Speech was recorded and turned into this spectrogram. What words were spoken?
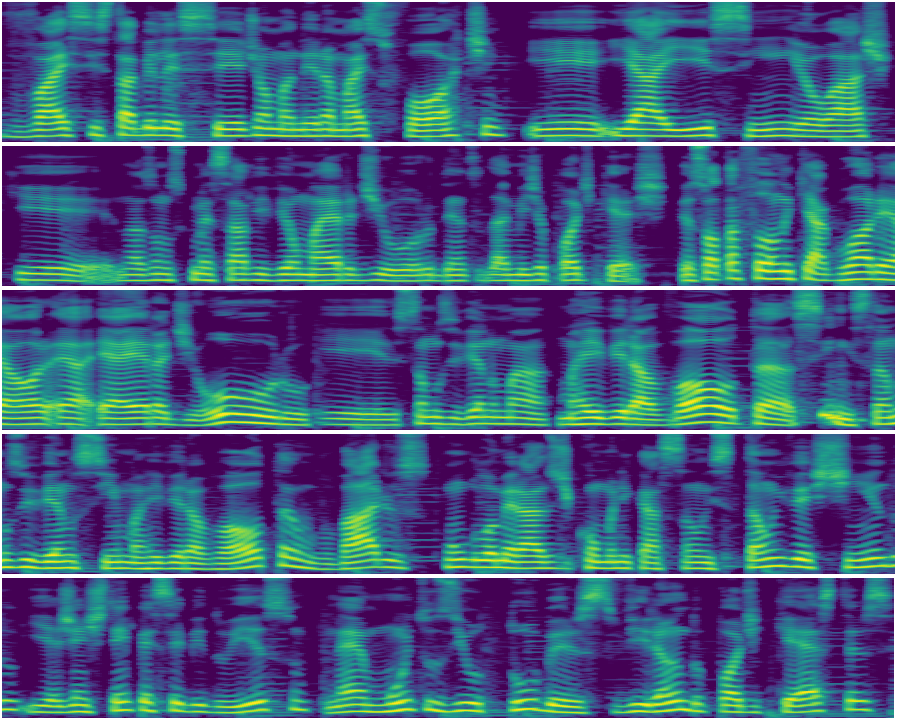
vai se estabelecer de uma maneira mais forte. E, e aí sim eu acho que nós vamos começar a viver uma era de ouro dentro da mídia podcast. O pessoal tá falando que agora é a, hora, é a, é a era de ouro, e estamos vivendo uma, uma reviravolta. Sim, estamos vivendo sim uma reviravolta. Vários conglomerados de comunicação estão investindo e a gente tem percebido isso, né? Muitos youtubers virando podcasters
